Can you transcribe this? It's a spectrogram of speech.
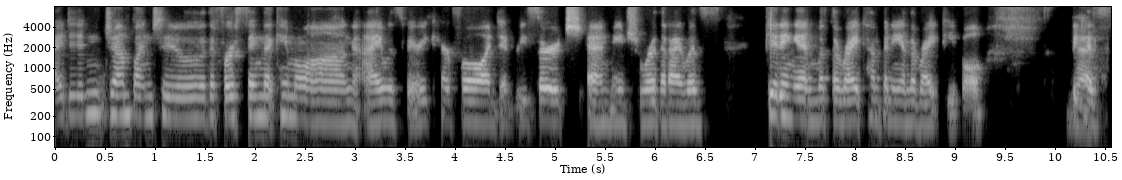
I didn't jump onto the first thing that came along. I was very careful. I did research and made sure that I was getting in with the right company and the right people because yes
